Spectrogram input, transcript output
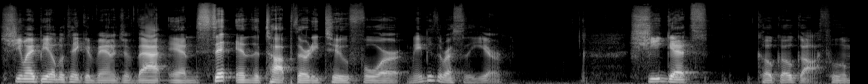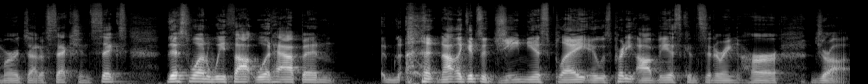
she might be able to take advantage of that and sit in the top 32 for maybe the rest of the year. She gets Coco Gauff, who emerged out of Section 6. This one we thought would happen not like it's a genius play. It was pretty obvious considering her draw.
